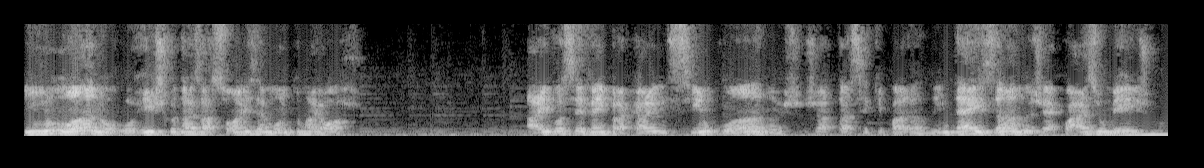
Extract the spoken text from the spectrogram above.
Em um ano, o risco das ações é muito maior. Aí você vem para cá em cinco anos, já está se equiparando. Em 10 anos já é quase o mesmo.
